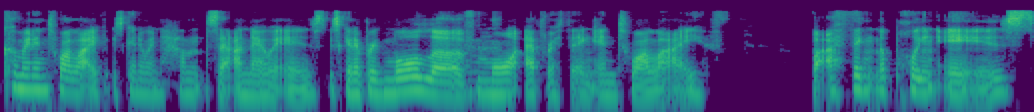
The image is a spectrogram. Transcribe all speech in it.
coming into our life is going to enhance it. I know it is. It's going to bring more love, yeah. more everything into our life. But I think the point is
